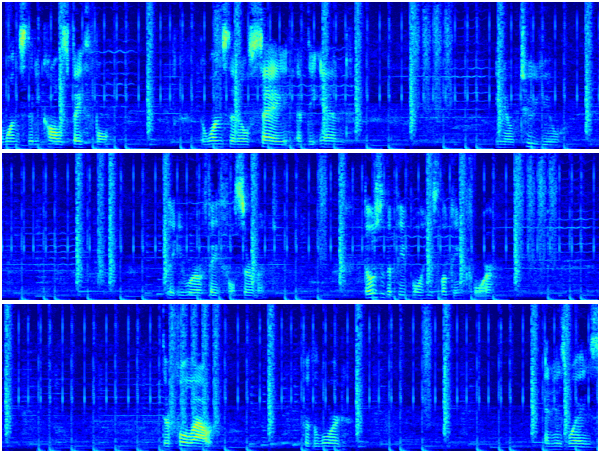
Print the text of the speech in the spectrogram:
ones that He calls faithful, the ones that He'll say at the end, you know, to you that you were a faithful servant. Those are the people He's looking for. They're full out for the Lord and his ways.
